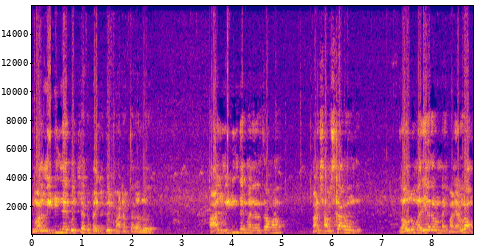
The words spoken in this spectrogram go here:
ఇవాళ మీటింగ్ దగ్గరికి వచ్చి అక్కడ బయటికి పోయి మాట్లాడతారు వాళ్ళు. వాళ్ళు మీటింగ్ దగ్గరికి మనం వెళ్తాం మనం. మనకు సంస్కారం ఉంది. గౌరవ మర్యాదలు ఉన్నాయి. మనం వెళ్ళాం.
